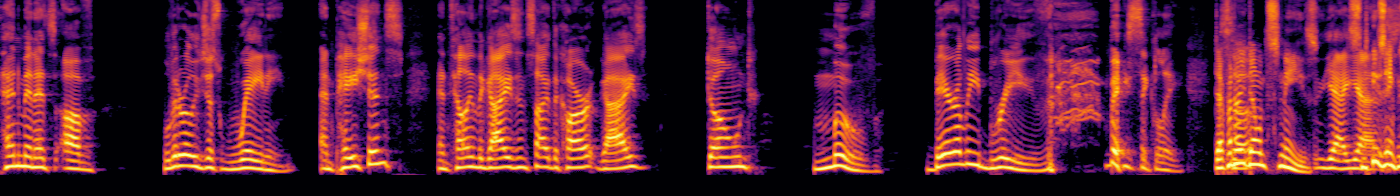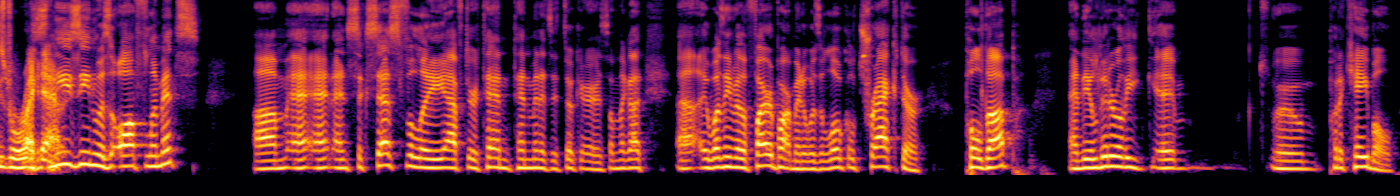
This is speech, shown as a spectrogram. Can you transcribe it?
10 minutes of literally just waiting and patience and telling the guys inside the car, guys, don't move. Barely breathe, basically. Definitely So- don't sneeze. Yeah, yeah. Sneezing's right out. Sneezing was off limits. Um, and, and successfully after 10, 10 minutes, it took her something like that. Uh, it wasn't even the fire department. It was a local tractor pulled up and they literally uh, put a cable,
